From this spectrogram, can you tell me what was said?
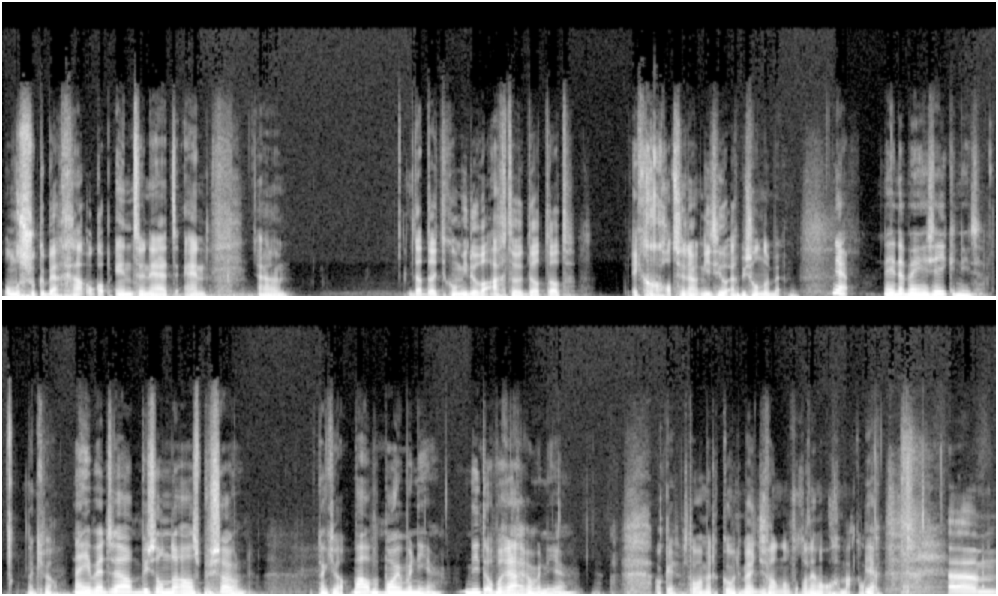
onderzoeken ben gegaan, ook op internet. En ehm, dat, dat kom je er wel achter dat, dat ik godzijdank niet heel erg bijzonder ben. Nee, dat ben je zeker niet. Dankjewel. Nou, je bent wel bijzonder als persoon, Dankjewel. maar op een mooie manier. Niet op een rare manier. Oké, stop maar met de complimentjes, want dan wordt het helemaal ongemakkelijk. Ehm,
